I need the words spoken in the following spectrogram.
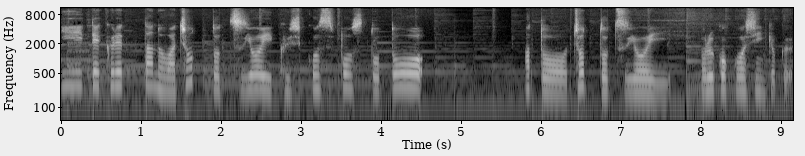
聞いてくれたのはちょっと強いクシコスポストと、あとちょっと強いトルコ行進曲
